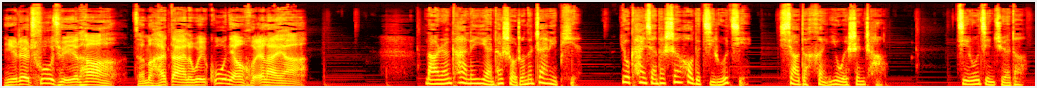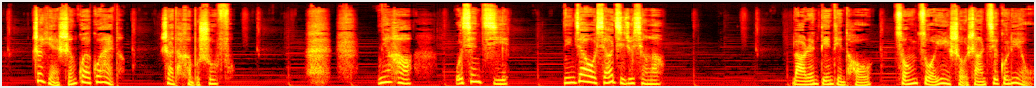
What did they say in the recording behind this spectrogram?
你这出去一趟，怎么还带了位姑娘回来呀？老人看了一眼他手中的战利品，又看向他身后的季如锦，笑得很意味深长。季如锦觉得这眼神怪怪的，让他很不舒服。您好，我姓季，您叫我小季就行了。老人点点头，从左印手上接过猎物，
